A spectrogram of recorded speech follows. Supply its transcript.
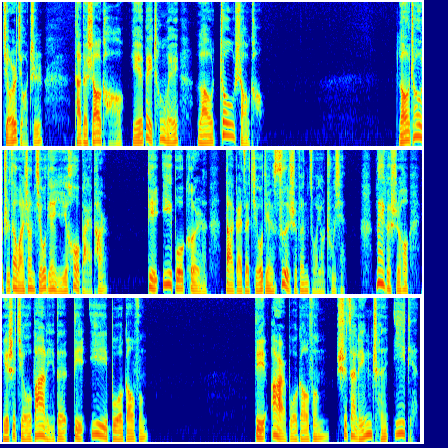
久而久之，他的烧烤也被称为。老周烧烤。老周只在晚上九点以后摆摊儿，第一波客人大概在九点四十分左右出现，那个时候也是酒吧里的第一波高峰。第二波高峰是在凌晨一点，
